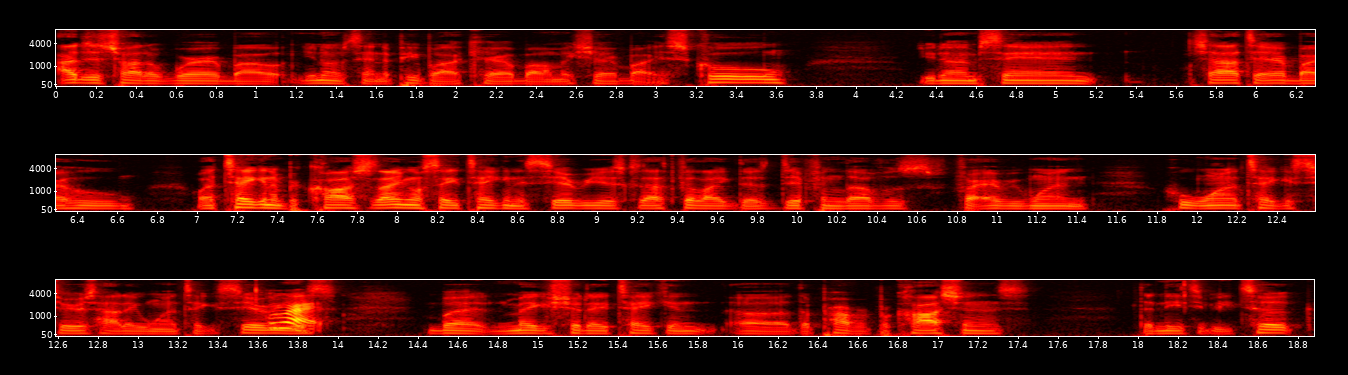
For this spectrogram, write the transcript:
I just try to worry about, you know what I'm saying, the people I care about, make sure everybody's cool. You know what I'm saying? Shout out to everybody who are taking the precautions. I ain't gonna say taking it serious because I feel like there's different levels for everyone who want to take it serious, how they want to take it serious. Right. But making sure they're taking uh, the proper precautions that need to be took.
